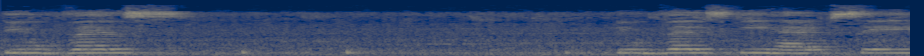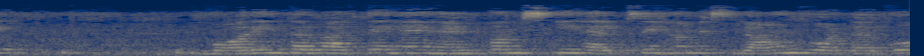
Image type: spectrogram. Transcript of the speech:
tubewells tubewells की हेल्प से बोरिंग करवाते हैं, हैंड पंप्स की हेल्प से हम इस ग्राउंड वाटर को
